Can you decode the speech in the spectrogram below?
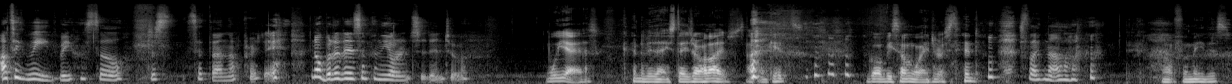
I'll take lead, but you can still just sit there and look pretty. No, but it is something that you're interested into. Well, yeah, it's going to be the next stage of our lives, having kids. Got to be somewhat interested. It's like, nah, Not for me, this.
